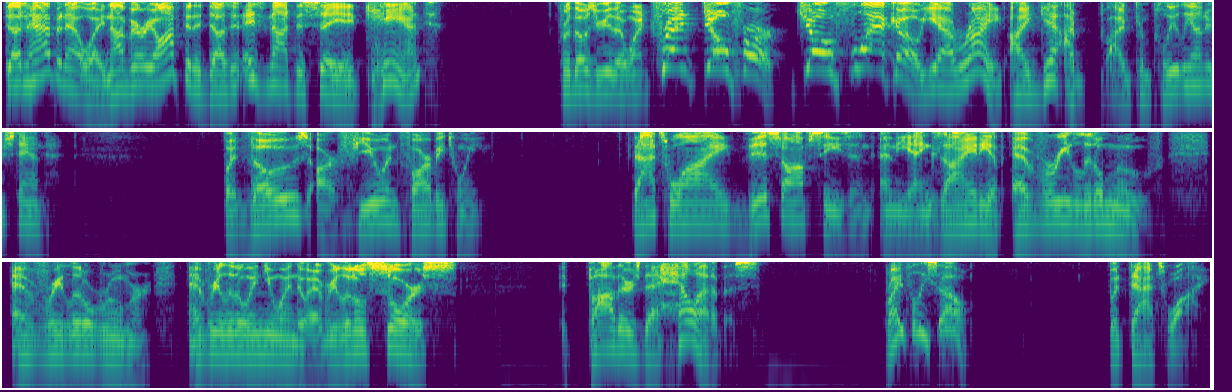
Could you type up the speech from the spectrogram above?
Doesn't happen that way. Not very often it doesn't. It's not to say it can't. For those of you that went, Trent Dilfer, Joe Flacco. Yeah, right. I get, I, I completely understand that. But those are few and far between. That's why this offseason and the anxiety of every little move every little rumor, every little innuendo, every little source. It bothers the hell out of us. Rightfully so. But that's why.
